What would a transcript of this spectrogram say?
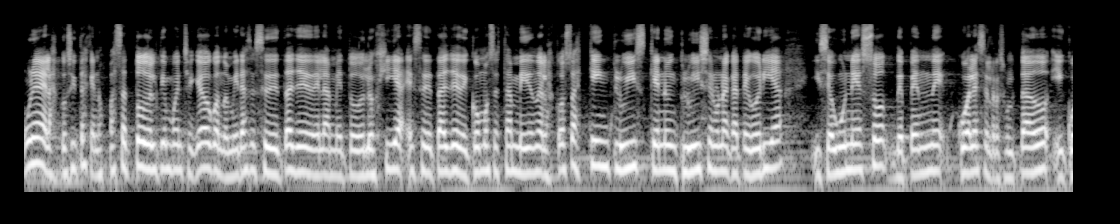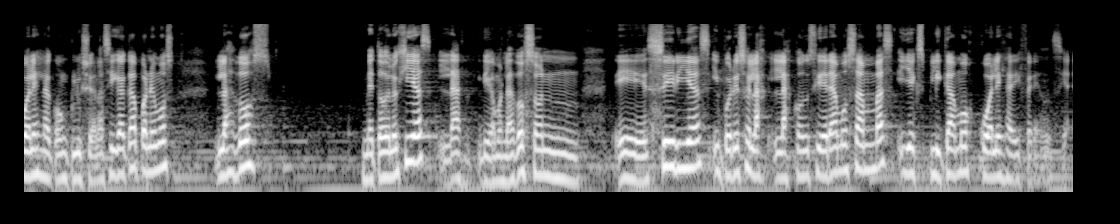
una de las cositas que nos pasa todo el tiempo en chequeado cuando miras ese detalle de la metodología, ese detalle de cómo se están midiendo las cosas, qué incluís, qué no incluís en una categoría y según eso depende cuál es el resultado y cuál es la conclusión. Así que acá ponemos las dos metodologías, las, digamos, las dos son eh, serias y por eso las, las consideramos ambas y explicamos cuál es la diferencia.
